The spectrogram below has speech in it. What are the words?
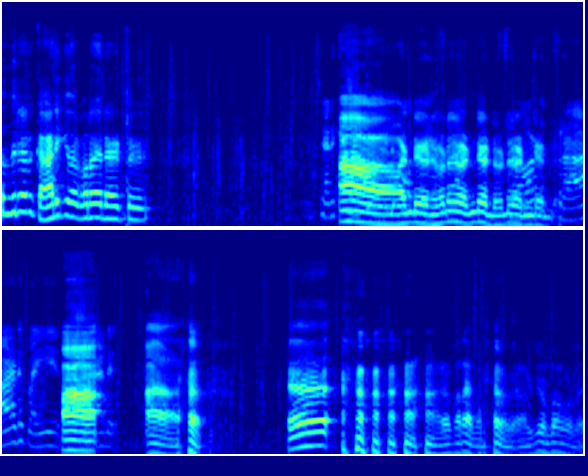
എന്തിനാണ് കാണിക്കുന്നത് കൊറേ നേരമായിട്ട് ആ വണ്ടി ഉണ്ട് ഇവിടെ വണ്ടി ഉണ്ട് ഇവിടെ വണ്ടി ഉണ്ട്. ഫ്രാഡ് പയ്യൻ ആ. ആ. പറയാം പറയാം ആവശ്യമുള്ള പോലെ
